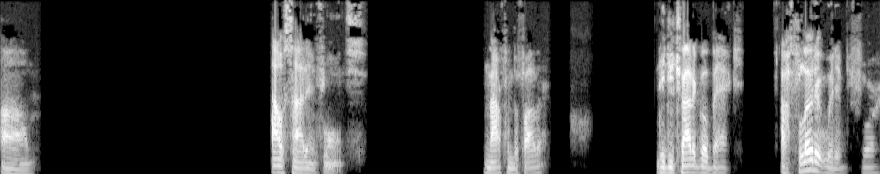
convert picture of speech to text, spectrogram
um, outside influence, not from the father. Did you try to go back? I flirted with it before.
